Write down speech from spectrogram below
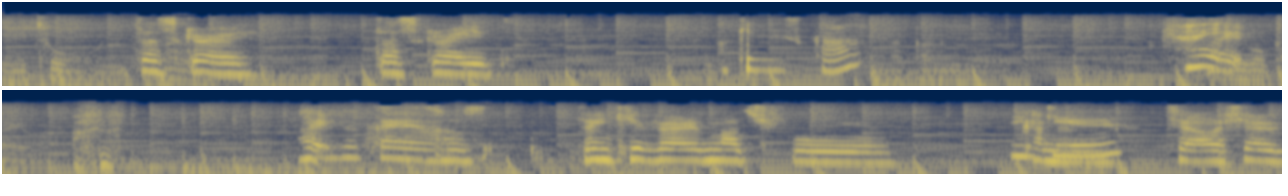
mini tour. in That's Japan. great. That's great. OK ですかそんな感じで、 はい。英語会話。はい英語会話 So, thank you very much for Thank coming you. to our show.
